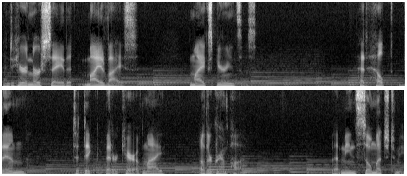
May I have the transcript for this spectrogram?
and to hear a nurse say that my advice, my experiences, had helped them to take better care of my other grandpa. That means so much to me.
